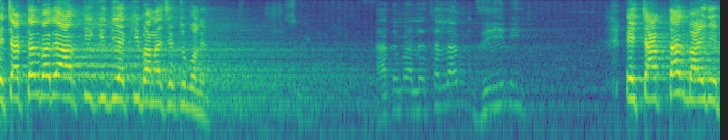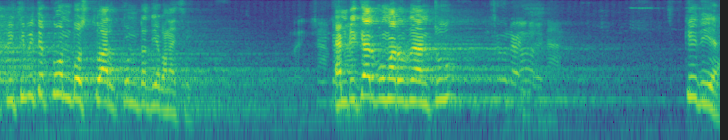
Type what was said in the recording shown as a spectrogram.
এই চারটার বাইরে আর কি কি দিয়ে কি বানাইছে একটু বলেন। আদম আলাইহিস জিন। এই চারটার বাইরে পৃথিবীতে কোন বস্তু আর কোনটা দিয়ে বানাইছে? আমেরিকার বোমার অভিযান টু। কি দিয়া?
